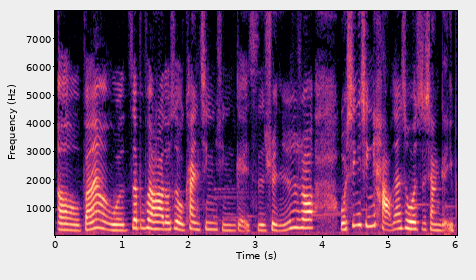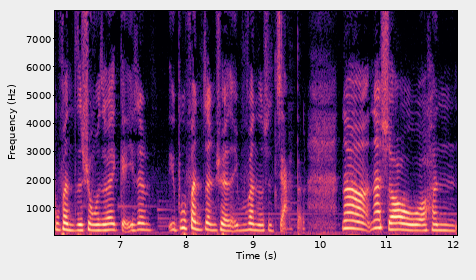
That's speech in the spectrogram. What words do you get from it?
哦，反正我这部分的话都是我看心情给资讯，也就是说我心情好，但是我只想给一部分资讯，我只会给一阵一部分正确的，一部分都是假的。那那时候我很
